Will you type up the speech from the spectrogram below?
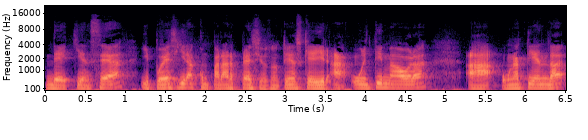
de quien sea, y puedes ir a comparar precios. No tienes que ir a última hora a una tienda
